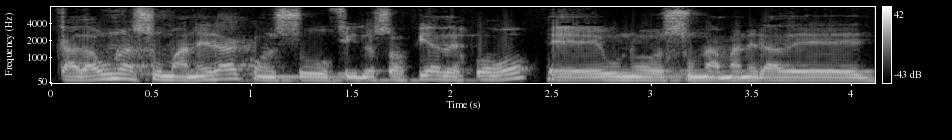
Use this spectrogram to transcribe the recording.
cada uno a su manera, con su filosofía de juego. Eh, unos una manera de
